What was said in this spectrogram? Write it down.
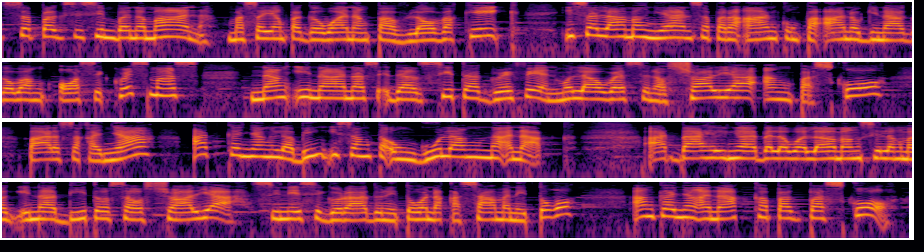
sa pagsisimba naman, masayang paggawa ng pavlova cake. Isa lamang yan sa paraan kung paano ginagawang Aussie Christmas ng ina na si Delcita Griffin mula Western Australia ang Pasko para sa kanya at kanyang labing isang taong gulang na anak. At dahil nga dalawa lamang silang mag-ina dito sa Australia, sinisigurado nito na kasama nito ang kanyang anak kapag Pasko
